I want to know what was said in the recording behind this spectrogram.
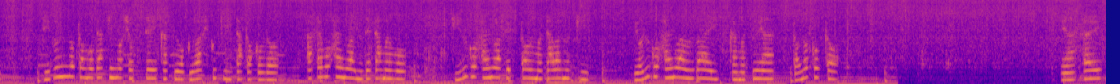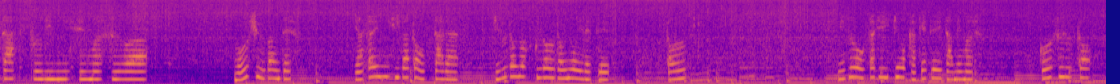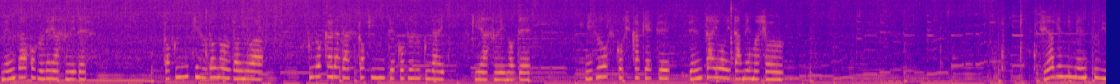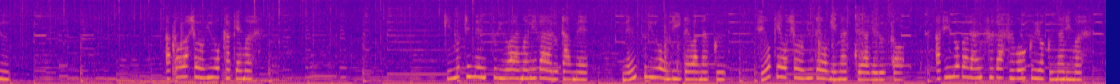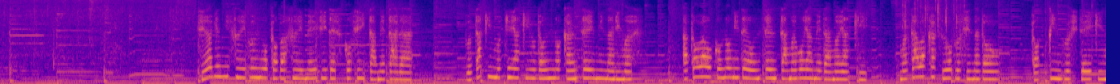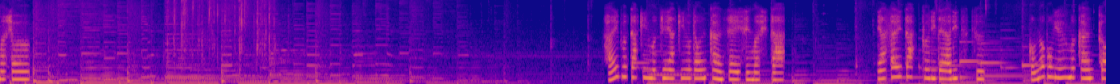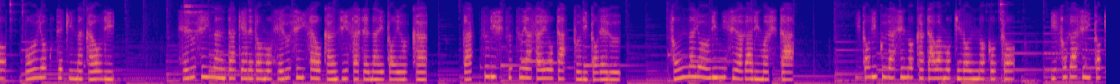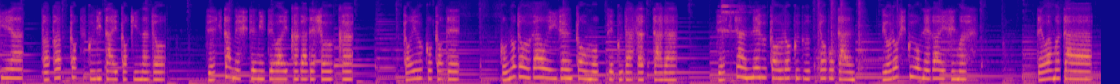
自分の友達の食生活を詳しく聞いたところ、朝ごはんはゆで卵、昼ご飯は鉄糖または抜き、夜ご飯はウーバーイーツか松屋、とのこと。野菜たっぷりにしますわ。もう終盤です。野菜に火が通ったら、チルドの袋うどんを入れて、とう。水を大さじ1をかけて炒めます。こうすると、麺がほぐれやすいです。特にチルドのうどんは、袋から出すときに手こずるくらい、つきやすいので、水を少しかけて、全体を炒めましょう。仕上げに麺つゆ。あとは醤油をかけます。キムチ麺つゆは甘みがあるため、麺つゆオンリーではなく、塩気を醤油で補ってあげると、味のバランスがすごく良くなります。仕上げに水分を飛ばすイメージで少し炒めたら、豚キムチ焼きうどんの完成になります。あとはお好みで温泉卵や目玉焼き、または鰹節などを、トッピングしていきましょう。はい、豚キムチ焼きうどん完成しました。野菜たっぷりでありつつ、このボリューム感と、暴力的な香り。ヘルシーなんだけれどもヘルシーさを感じさせないというか、がっつりしつつ野菜をたっぷり取れる。そんな料理に仕上がりました。一人暮らしの方はもちろんのこと、忙しい時や、パパッと作りたい時など、ぜひ試してみてはいかがでしょうか。ということで、この動画をいいじゃんと思ってくださったら、ぜひチャンネル登録グッドボタン、よろしくお願いします。ではまた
